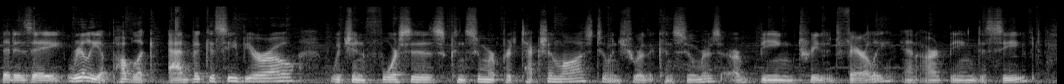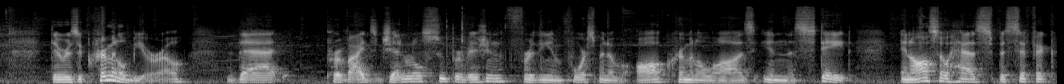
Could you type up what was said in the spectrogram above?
that is a really a public advocacy bureau which enforces consumer protection laws to ensure that consumers are being treated fairly and aren't being deceived. There is a criminal bureau that provides general supervision for the enforcement of all criminal laws in the state and also has specific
